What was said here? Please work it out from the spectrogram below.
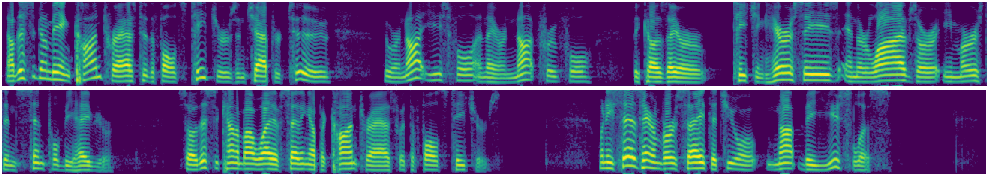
Now, this is going to be in contrast to the false teachers in chapter 2 who are not useful and they are not fruitful because they are teaching heresies, and their lives are immersed in sinful behavior. So, this is kind of by way of setting up a contrast with the false teachers. When he says here in verse 8 that you will not be useless,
